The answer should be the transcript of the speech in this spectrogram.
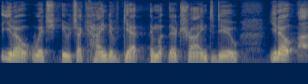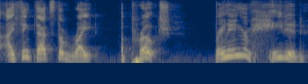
you know, which which I kind of get and what they're trying to do. You know, I, I think that's the right approach. Brandon Ingram hated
